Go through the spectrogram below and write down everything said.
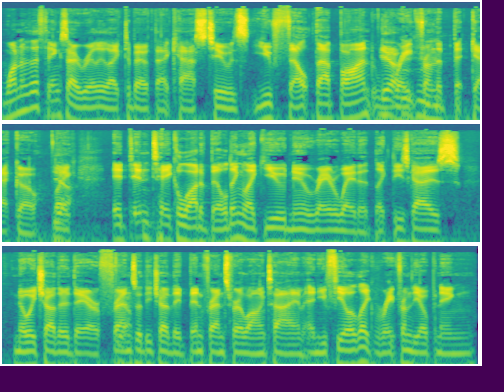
One of the things I really liked about that cast too is you felt that bond Yeah. right from the get go. Yeah. Like it didn't take a lot of building. Like you knew right away that like these guys know each other. They are friends Yeah. with each other. They've been friends for a long time, and you feel like right from the opening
